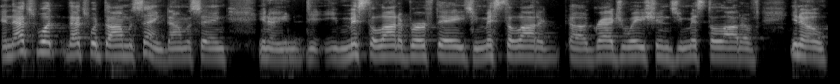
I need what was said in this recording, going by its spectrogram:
And that's what that's what Dom was saying. Dom was saying, you know, you, you missed a lot of birthdays, you missed a lot of uh, graduations, you missed a lot of, you know,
